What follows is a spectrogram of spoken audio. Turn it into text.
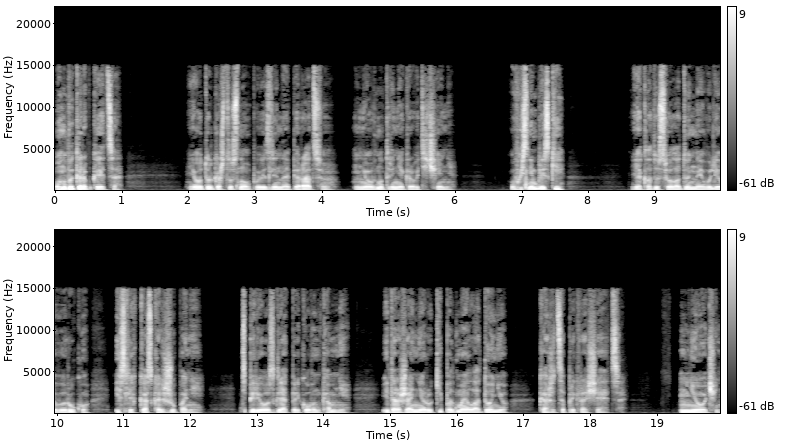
Он выкарабкается?» Его только что снова повезли на операцию. У него внутреннее кровотечение. «Вы с ним близки?» Я кладу свою ладонь на его левую руку и слегка скольжу по ней. Теперь его взгляд прикован ко мне, и дрожание руки под моей ладонью, кажется, прекращается. «Не очень»,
